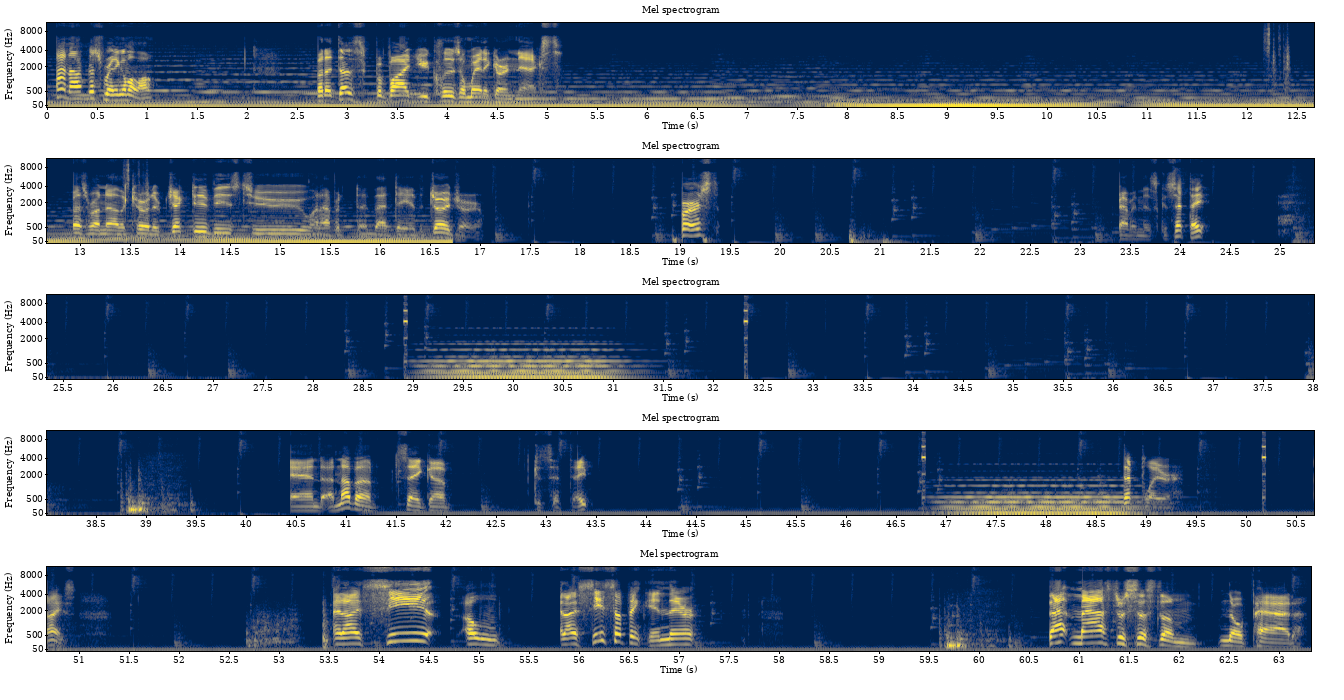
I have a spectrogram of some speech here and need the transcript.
I know, I'm just reading them along. But it does provide you clues on where to go next. As right now, the current objective is to what happened that day at the dojo. First, grabbing this cassette tape. And another Sega cassette tape. That player. Nice. And I see a, and I see something in there. That Master System notepad.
